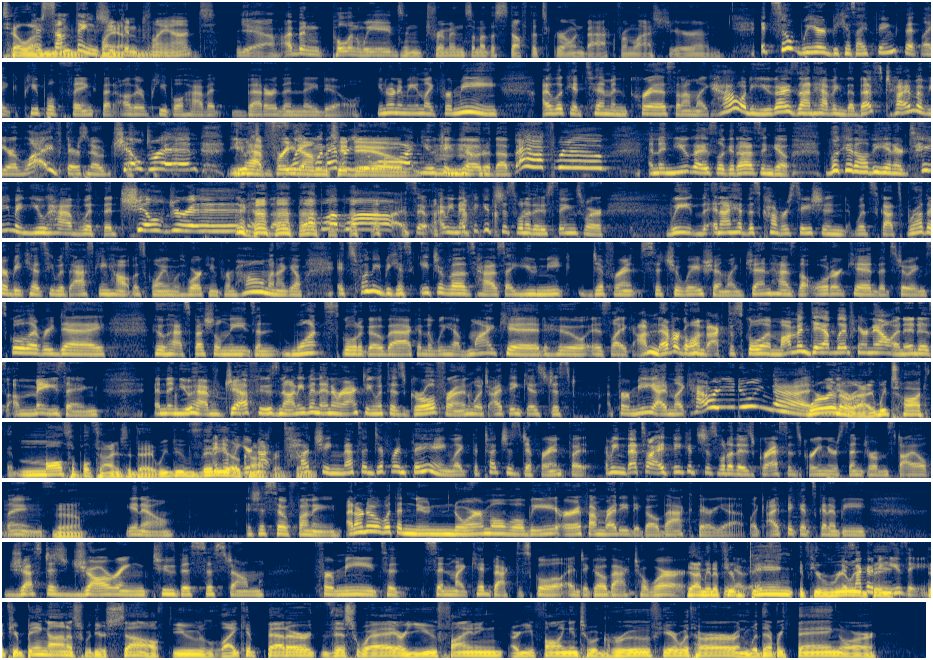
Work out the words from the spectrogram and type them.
tilling. There's some and things you can plant. Yeah, I've been pulling weeds and trimming some of the stuff that's growing back from last year and It's so weird because I think that like people think that other people have it better than they do. You know what I mean? Like for me, I look at Tim and Chris and I'm like, how do you guys not having the best time of your life? There's no children. You have freedom to whenever you do. Mm-hmm. You can go to the bathroom. And then you guys look at us and go, look at all the entertainment you have with the children and the blah, blah, blah. So, I mean, I think it's just one of those things where we, and I had this conversation with Scott's brother because he was asking how it was going with working from home. And I go, it's funny because each of us has a unique, different situation. Like Jen has the older kid that's doing school every day who has special needs and wants school to go back. And then we have my kid who is like, I'm never going back to school. And mom and dad live here now. And it is amazing. And then you have Jeff, who's not even interacting with his girlfriend, which I think is just for me. I'm like, how are you doing that? We're You know? We talk multiple times a day. We do I video know, but you're not touching. That's a different thing. Like the touch is different, but I mean, that's why I think it's just one of those grass is greener syndrome style things. Mm, yeah. You know, it's just so funny. I don't know what the new normal will be, or if I'm ready to go back there yet. Like I think it's going to be just as jarring to the system for me to send my kid back to school and to go back to work. Yeah, I mean, if You it's- being, if you're really be being, easy. if you're being honest with yourself, do you like it better this way? Are you finding, are you falling into a groove here with her and with everything, or,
